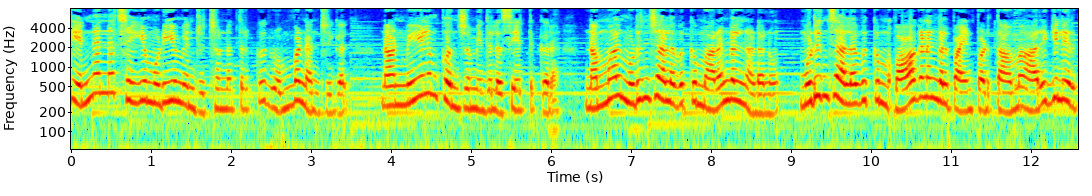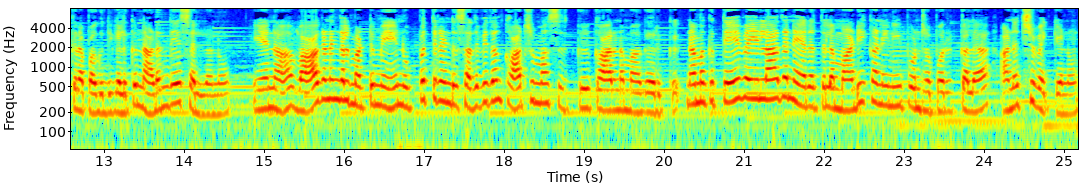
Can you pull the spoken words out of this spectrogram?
என்னென்ன செய்ய முடியும் என்று சொன்னதற்கு ரொம்ப நன்றிகள். நான் மேலும் கொஞ்சம் இதுல சேர்த்துக்கிறேன். நம்மால் முடிஞ்ச அளவுக்கு மரங்கள் நடணும். முடிஞ்ச அளவுக்கு வாகனங்கள் பயன்படுத்தாம அருகில் இருக்கிற பகுதிகளுக்கு நடந்தே செல்லணும். ஏன்னா வாகனங்கள் மட்டுமே முப்பத்தி ரெண்டு சதவீதம் காற்று மாசுக்கு காரணமாக இருக்கு. நமக்கு தேவையில்லாத நேரத்துல மடிக்கணினி போன்ற பொருட்களை அணைச்சு வைக்கணும்.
